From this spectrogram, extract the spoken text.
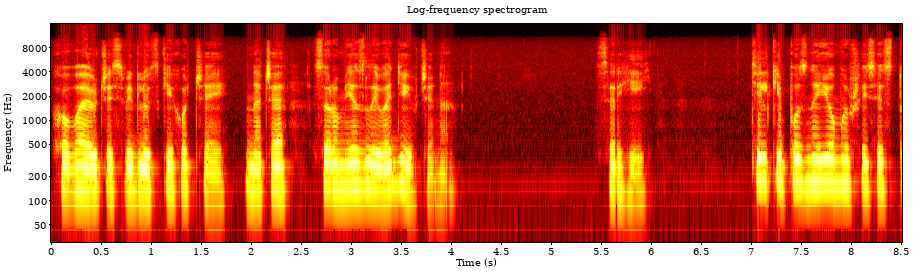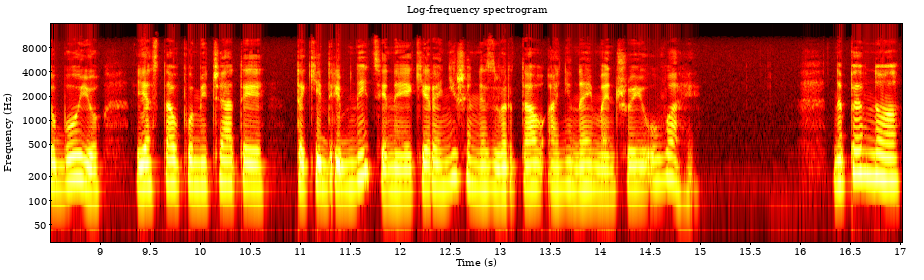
ховаючись від людських очей, наче сором'язлива дівчина. Сергій, тільки познайомившись із тобою, я став помічати такі дрібниці, на які раніше не звертав ані найменшої уваги. Напевно,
